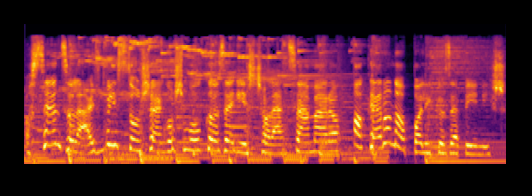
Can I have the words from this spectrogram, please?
A Senzalive biztonságos móka az egész család számára, akár a nappali közepén is.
